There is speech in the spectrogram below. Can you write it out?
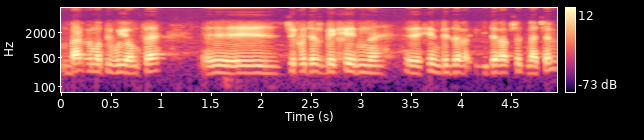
bardzo motywujące, czy chociażby hymn, yy, hymn Widzewa, przed meczem.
